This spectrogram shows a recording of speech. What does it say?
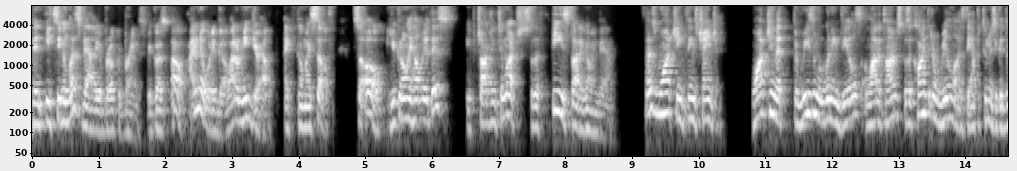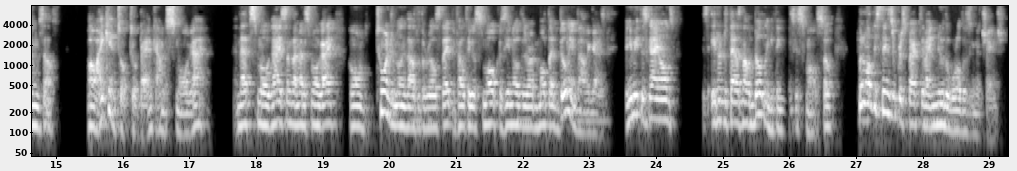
then it's even less value a broker brings because, oh, I know where to go. I don't need your help. I can go myself. So, oh, you can only help me with this? You're charging too much. So the fees started going down. So I was watching things changing, watching that the reason we're winning deals a lot of times because the client didn't realize the opportunities he could do himself. Oh, I can't talk to a bank. I'm a small guy. And that small guy, sometimes I met a small guy who owned $200 million worth of real estate and felt he was small because he knows there are multi billion dollar guys. Then you meet this guy who owns his $800,000 building, he thinks he's small. So putting all these things in perspective, I knew the world was going to change.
